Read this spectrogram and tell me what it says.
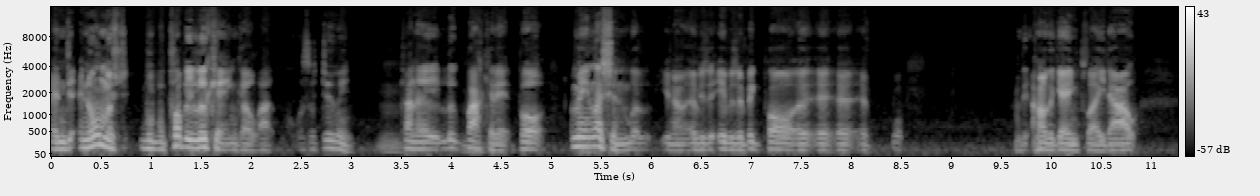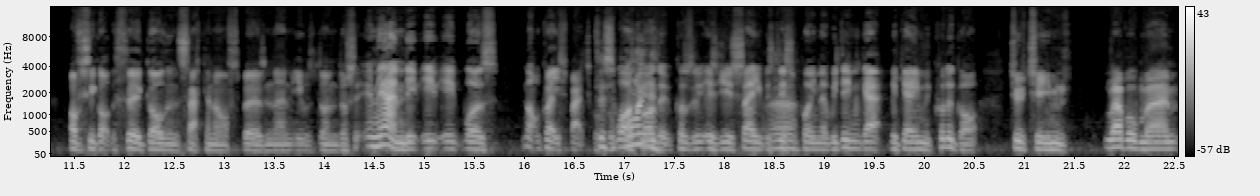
and and almost we'll probably look at it and go like, what was I doing? Mm. Kind of look back at it, but. I mean, listen. Well, you know, it was it was a big part of, of, of what- how the game played out. Obviously, got the third goal in the second half, Spurs, and then it was done. Just in the end, it, it, it was not a great spectacle to watch, was it? Because, as you say, it was Yeah. disappointing that we didn't get the game we could have got. Two teams, level man,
